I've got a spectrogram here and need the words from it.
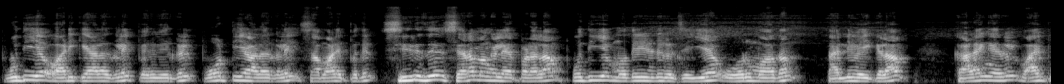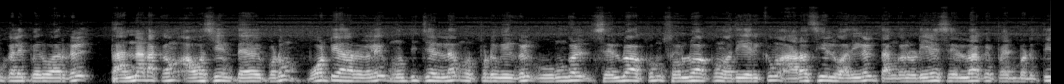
புதிய வாடிக்கையாளர்களை பெறுவீர்கள். போட்டியாளர்களை சமாளிப்பதில் சிறிது சிரமங்கள் ஏற்படலாம். புதிய முதலீடுகள் செய்ய ஒரு மாதம் தள்ளி வைக்கலாம். கலைஞர்கள் வாய்ப்புகளை பெறுவார்கள். தன்னடக்கம் அவசியம் தேவைப்படும். போட்டியாளர்களை முந்தி செல்ல முற்படுவீர்கள். உங்கள் செல்வாக்கும் சொல்வாக்கும் அதிகரிக்கும். அரசியல்வாதிகள் தங்களுடைய செல்வாக்கை பயன்படுத்தி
